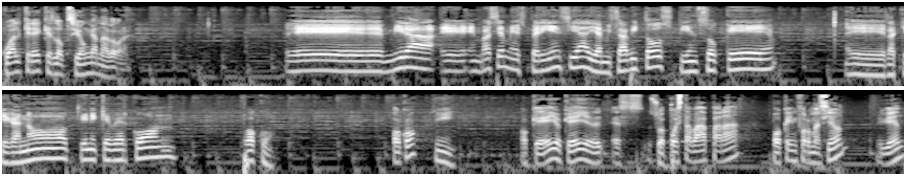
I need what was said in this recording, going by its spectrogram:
¿cuál cree que es la opción ganadora? Eh, mira, eh, en base a mi experiencia y a mis hábitos, pienso que eh, la que ganó tiene que ver con poco. ¿Poco? Sí. Ok, ok. Es, su apuesta va para poca información. Muy bien.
